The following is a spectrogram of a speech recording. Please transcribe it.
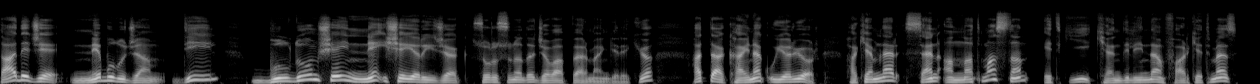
Sadece ne bulacağım değil, bulduğum şey ne işe yarayacak sorusuna da cevap vermen gerekiyor. Hatta kaynak uyarıyor. Hakemler sen anlatmazsan etkiyi kendiliğinden fark etmez,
